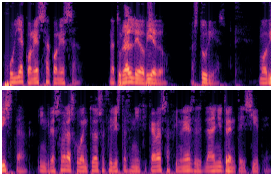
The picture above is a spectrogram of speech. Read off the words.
Julia Conesa Conesa, natural de Oviedo, Asturias. Modista, ingresó a las Juventudes Socialistas Unificadas a finales del año 37.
